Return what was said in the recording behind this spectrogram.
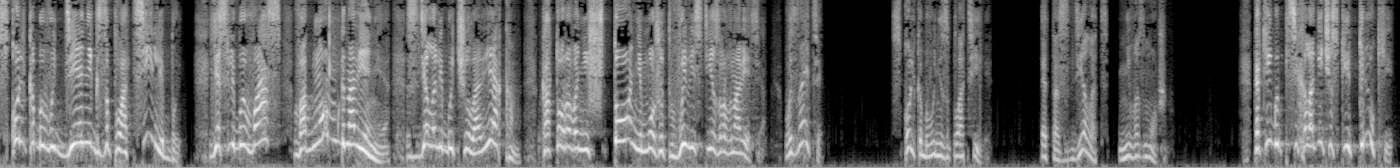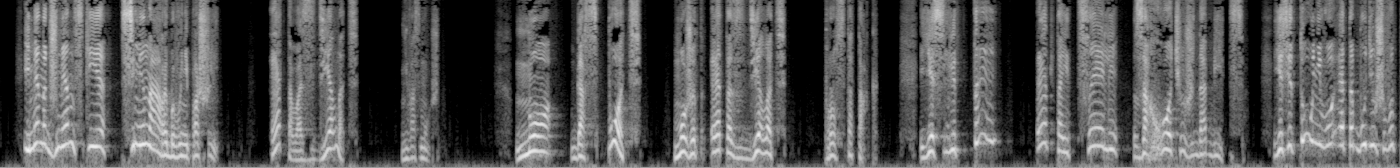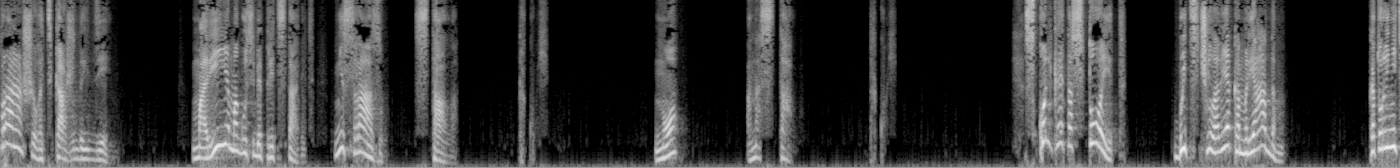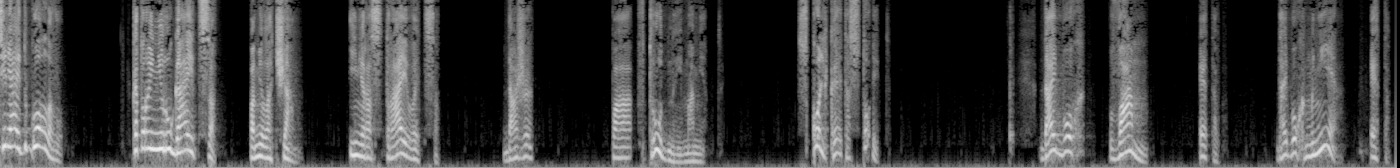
Сколько бы вы денег заплатили бы, если бы вас в одно мгновение сделали бы человеком, которого ничто не может вывести из равновесия? Вы знаете, сколько бы вы ни заплатили, это сделать невозможно. Какие бы психологические трюки и менеджментские семинары бы вы не прошли, этого сделать невозможно. Но Господь может это сделать просто так. Если ты этой цели захочешь добиться, если ты у него это будешь выпрашивать каждый день. Мария, могу себе представить, не сразу стала такой. Но она стала такой. Сколько это стоит быть с человеком рядом, который не теряет голову, который не ругается по мелочам и не расстраивается даже по, в трудные моменты. Сколько это стоит? Дай Бог вам этого. Дай Бог мне этого.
